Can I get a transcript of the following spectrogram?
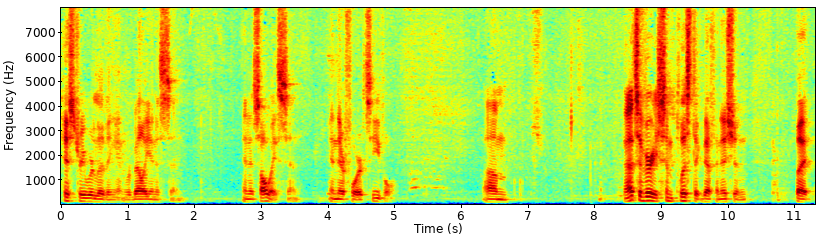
history we're living in, rebellion is sin. And it's always sin, and therefore it's evil. Um, that's a very simplistic definition, but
